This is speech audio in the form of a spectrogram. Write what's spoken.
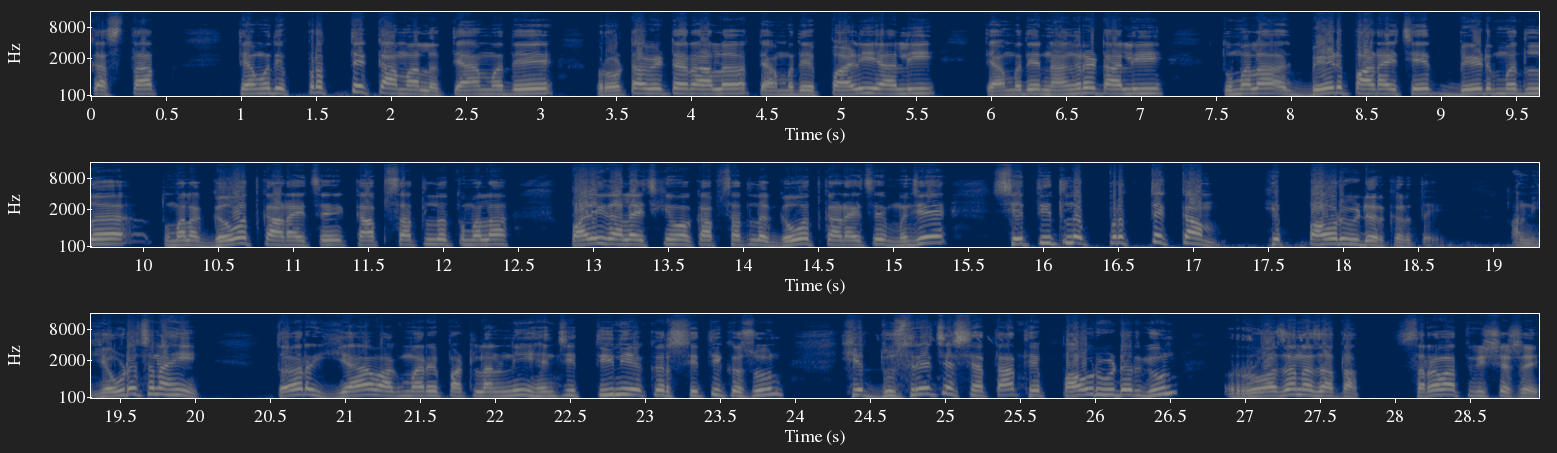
कसतात त्यामध्ये प्रत्येक काम आलं. त्यामध्ये रोटावेटर आलं त्यामध्ये पाळी आली त्यामध्ये नांगरट आली तुम्हाला बेड पाडायचे बेडमधलं तुम्हाला गवत काढायचं आहे कापसातलं तुम्हाला पाळी घालायची किंवा कापसातलं गवत काढायचं म्हणजे शेतीतलं प्रत्येक काम हे पॉवर विडर करतं आहे आणि एवढंच नाही तर या वाघमारे पाटलांनी ह्यांची तीन एकर शेती कसून हे दुसऱ्याच्या शेतात हे पॉवर विडर घेऊन रोजानं जातात. सर्वात विशेष आहे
